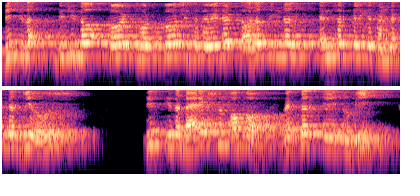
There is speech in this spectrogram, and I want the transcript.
this is a this is a curl you have to curl in such a way that the other finger which encircling a conductor gives this is the direction of a vector A to B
